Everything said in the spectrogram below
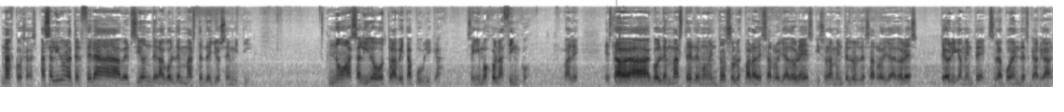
Más cosas. Ha salido una tercera versión de la Golden Master de Yosemite. No ha salido otra beta pública. Seguimos con la 5, ¿vale? Esta Golden Master de momento solo es para desarrolladores y solamente los desarrolladores teóricamente se la pueden descargar.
